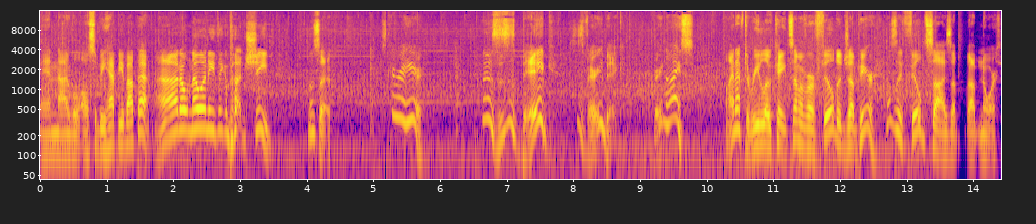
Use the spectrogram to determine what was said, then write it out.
and I will also be happy about that. I don't know anything about sheep. What's that? Let's go right here. This, this is big. This is very big. Very nice. Might have to relocate some of our fieldage up here. How's the field size up up north?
